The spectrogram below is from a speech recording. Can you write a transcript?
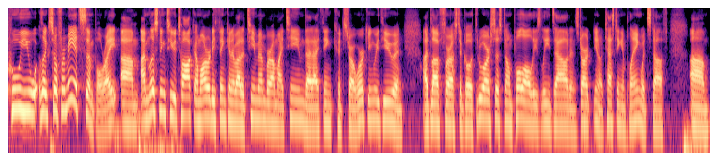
who you like so for me it's simple right um, i'm listening to you talk i'm already thinking about a team member on my team that i think could start working with you and i'd love for us to go through our system pull all these leads out and start you know testing and playing with stuff um,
